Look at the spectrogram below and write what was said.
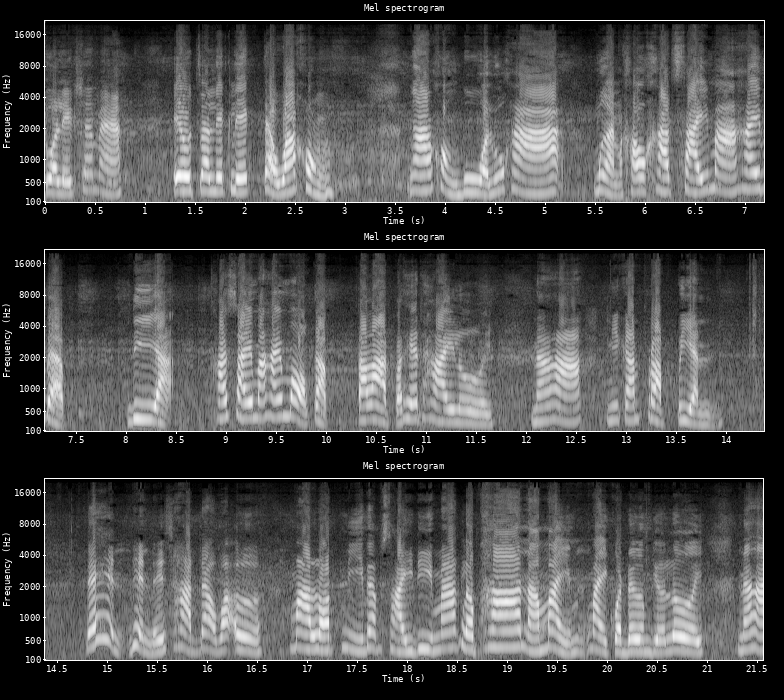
ตัวเล็กใช่ไหมเอวจะเล็กๆ แต่ว่าของงานของบัวลูกค้า เหมือนเขาคัดไซส์มาให้แบบดีอะคัดไซส์มาให้เหมาะกับตลาดประเทศไทยเลยนะคะ มีการปรับเปลี่ยน ได้เห็นเห็นได้ชัดอะว่าเออมาล็อตนี้แบบไซส์ดีมากแล้วผ้านะใหม่ใหม่กว่าเดิมเยอะเลยนะคะ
